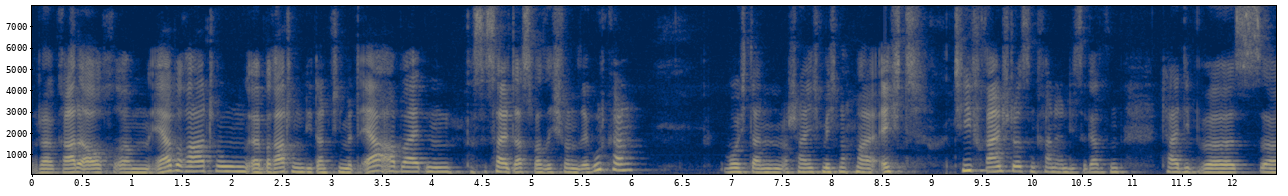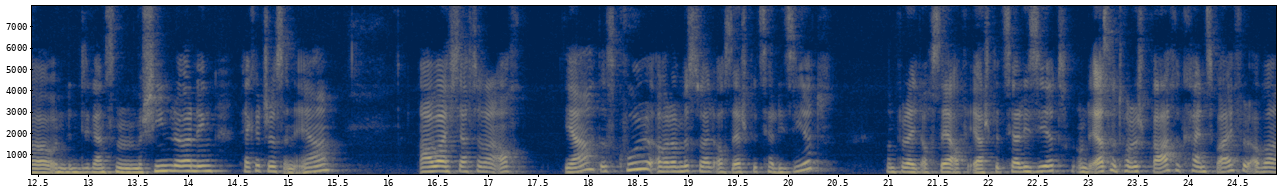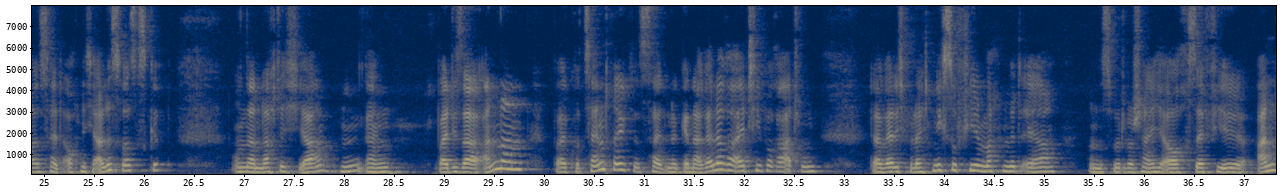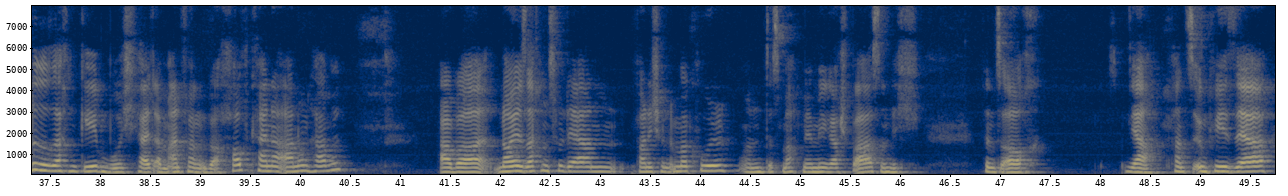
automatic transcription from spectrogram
oder gerade auch ähm, R-Beratung, äh, Beratungen, die dann viel mit R arbeiten. Das ist halt das, was ich schon sehr gut kann, wo ich dann wahrscheinlich mich nochmal echt tief reinstürzen kann in diese ganzen Tidyverse äh, und in die ganzen Machine Learning Packages in R. Aber ich dachte dann auch, ja, das ist cool, aber dann bist du halt auch sehr spezialisiert und vielleicht auch sehr auf R spezialisiert. Und R ist eine tolle Sprache, kein Zweifel, aber es ist halt auch nicht alles, was es gibt. Und dann dachte ich, ja, hm, dann bei dieser anderen, bei Cocentric, das ist halt eine generellere IT-Beratung, da werde ich vielleicht nicht so viel machen mit R. Und es wird wahrscheinlich auch sehr viel andere Sachen geben, wo ich halt am Anfang überhaupt keine Ahnung habe. Aber neue Sachen zu lernen, fand ich schon immer cool und das macht mir mega Spaß und ich finde es auch, ja, fand es irgendwie sehr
